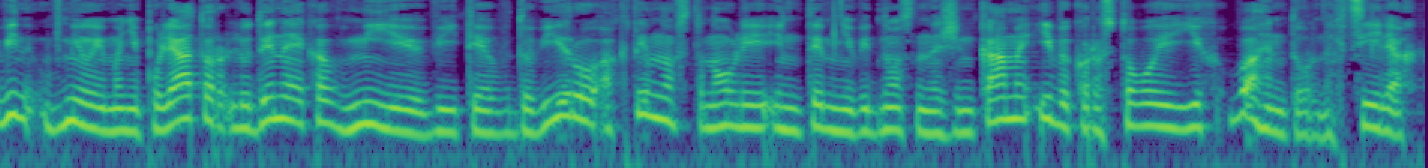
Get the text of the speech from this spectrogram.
Він вмілий маніпулятор, людина, яка вміє війти в довіру, активно встановлює інтимні відносини з жінками і використовує їх в агентурних цілях.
